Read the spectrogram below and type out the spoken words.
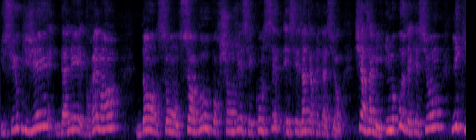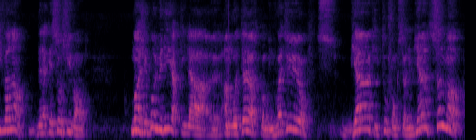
je suis obligé d'aller vraiment dans son cerveau pour changer ses concepts et ses interprétations. Chers amis, il me pose la question, l'équivalent de la question suivante. Moi, j'ai beau lui dire qu'il a euh, un moteur comme une voiture, bien, que tout fonctionne bien, seulement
